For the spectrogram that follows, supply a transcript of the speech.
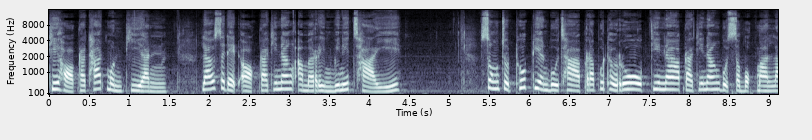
ที่หอพระธาตุมนเทียน แล้วเสด็จออกพระที่นั่งอมรินวินิจฉัย ทรงจุดธูปเทียนบูชาพระพุทธรูปที่หน้าพระที่นั่งบุษบกมาล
